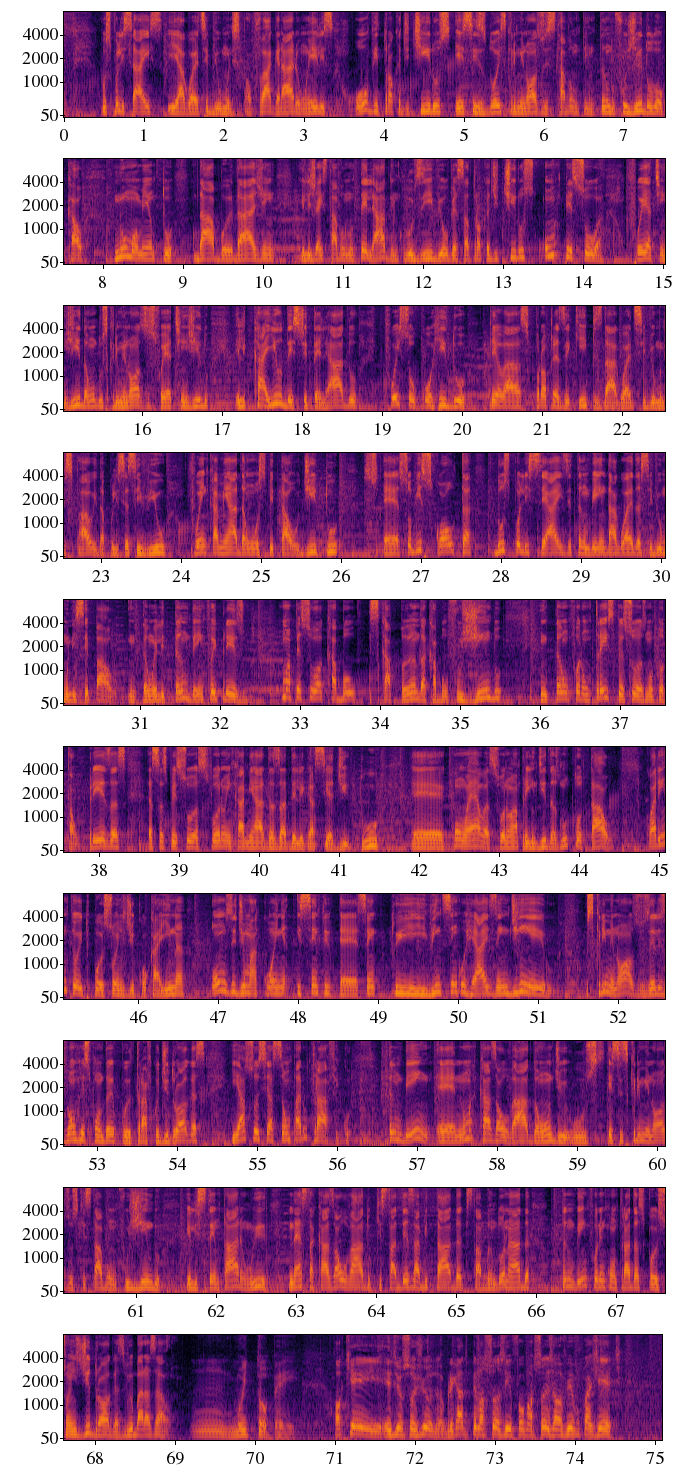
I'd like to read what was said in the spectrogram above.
Os policiais e a Guarda Civil Municipal flagraram eles, houve troca de tiros, esses dois criminosos estavam tentando fugir do local no momento da abordagem, eles já estavam no telhado, inclusive houve essa troca de tiros, uma pessoa foi atingida, um dos criminosos foi atingido, ele caiu deste telhado, foi socorrido pelas próprias equipes da Guarda Civil Municipal e da Polícia Civil, foi encaminhada a um hospital dito é, sob escolta dos policiais e também da Guarda Civil Municipal. Então ele também foi preso. Uma pessoa acabou escapando, acabou fugindo. Então foram três pessoas no total presas. Essas pessoas foram encaminhadas à delegacia de Itu. É, com elas foram apreendidas no total 48 porções de cocaína, 11 de maconha e 100, é, 125 reais em dinheiro. Os criminosos eles vão responder por tráfico de drogas e associação para o tráfico. Também, é, numa casa ao lado, onde os, esses criminosos que estavam fugindo, eles tentaram ir, nesta casa ao lado, que está desabitada, que está abandonada, também foram encontradas porções de drogas, viu, Barazal? Hum, muito bem. Ok, Edilson Júnior, obrigado pelas suas informações ao vivo com a gente.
